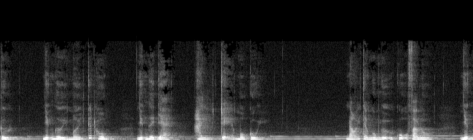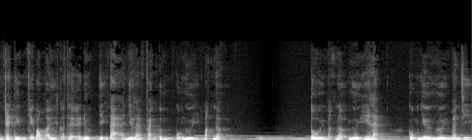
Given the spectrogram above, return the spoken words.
cư, những người mới kết hôn, những người già hay trẻ mồ côi. Nói theo ngôn ngữ của Phaolô, những trái tim cháy bỏng ấy có thể được diễn tả như là phản ứng của người mắc nợ. Tôi mắc nợ người Hy Lạp cũng như người Manji,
